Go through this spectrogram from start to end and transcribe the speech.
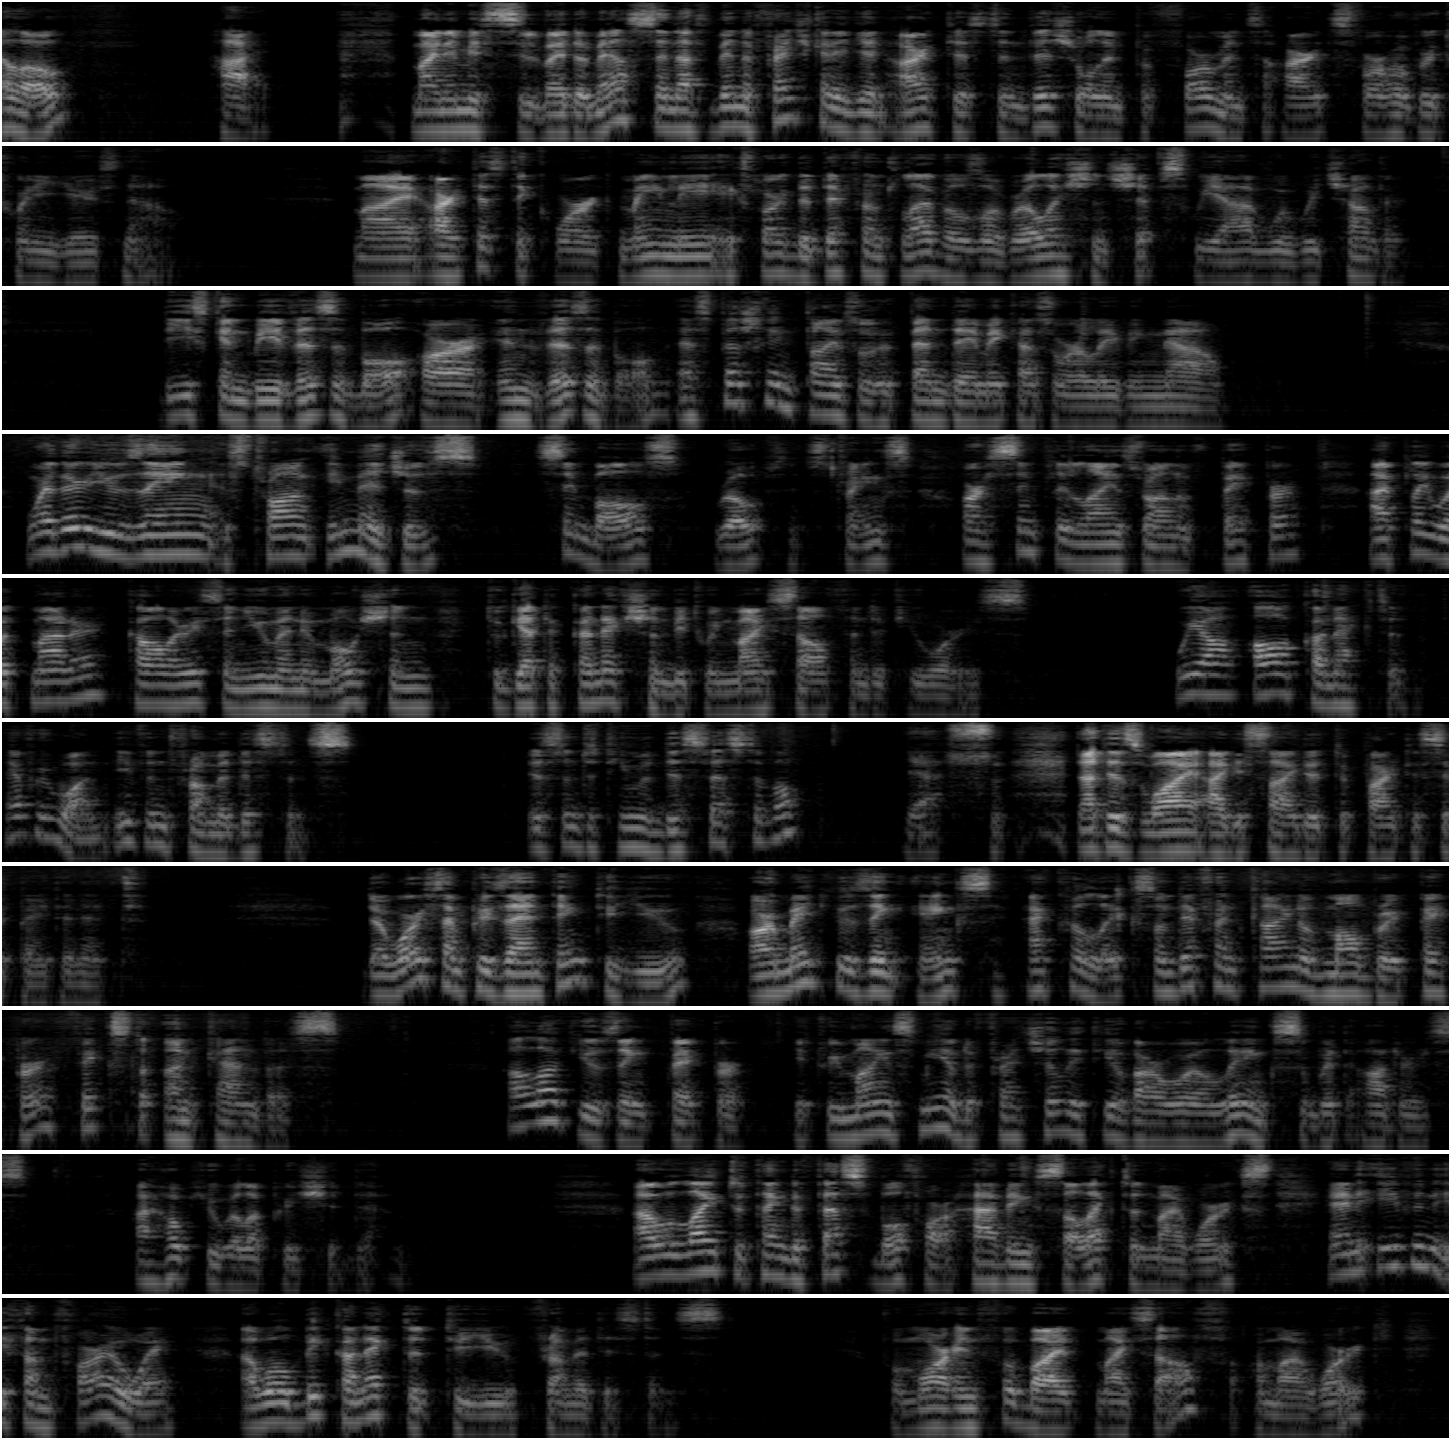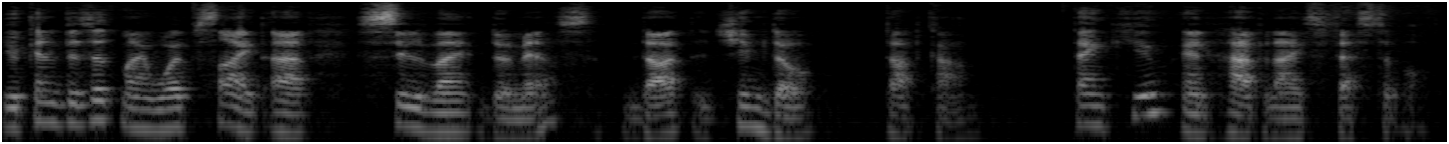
Hello. Hi. My name is Sylvain Demers, and I've been a French Canadian artist in visual and performance arts for over 20 years now. My artistic work mainly explored the different levels of relationships we have with each other. These can be visible or invisible, especially in times of a pandemic as we're living now. Whether using strong images, symbols, ropes, and strings, or simply lines drawn on paper, I play with matter, colors, and human emotion to get a connection between myself and the viewers. We are all connected, everyone, even from a distance. Isn't the theme of this festival? Yes, that is why I decided to participate in it. The works I'm presenting to you are made using inks, acrylics on different kind of mulberry paper fixed on canvas. I love using paper. It reminds me of the fragility of our links with others. I hope you will appreciate them. I would like to thank the festival for having selected my works, and even if I'm far away, I will be connected to you from a distance. For more info about myself or my work, you can visit my website at sylvaindemers.jimdo.com. Thank you and have a nice festival.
